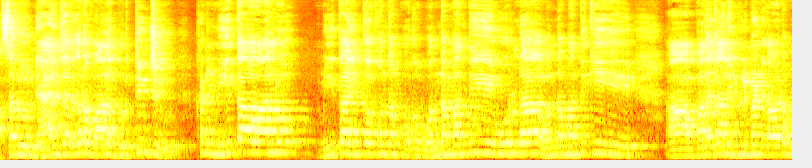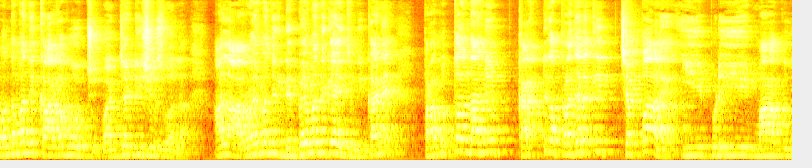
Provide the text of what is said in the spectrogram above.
అసలు న్యాయం జరగరో వాళ్ళకు గుర్తించరు. కానీ మిగతా వాళ్ళు మిగతా ఇంకా కొంత ఒక వంద మంది ఊర్లో వంద మందికి ఆ పథకాలు ఇంప్లిమెంట్ కావడం వంద మందికి కాకపోవచ్చు బడ్జెట్ ఇష్యూస్ వల్ల. అలా అరవై మందికి డెబ్బై మందికి అవుతుంది. కానీ ప్రభుత్వం దాన్ని కరెక్ట్గా ప్రజలకి చెప్పాలి. ఈ ఇప్పుడు ఈ మాకు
